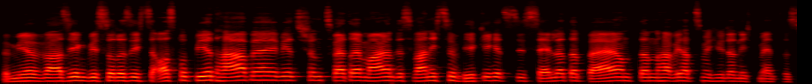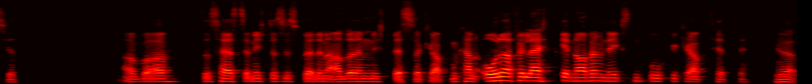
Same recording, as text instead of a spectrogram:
Bei mir war es irgendwie so, dass ich es ausprobiert habe, jetzt schon zwei, drei Mal und es war nicht so wirklich jetzt die Seller dabei und dann hat es mich wieder nicht mehr interessiert. Aber das heißt ja nicht, dass es bei den anderen nicht besser klappen kann oder vielleicht genau beim nächsten Buch geklappt hätte. Ja.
